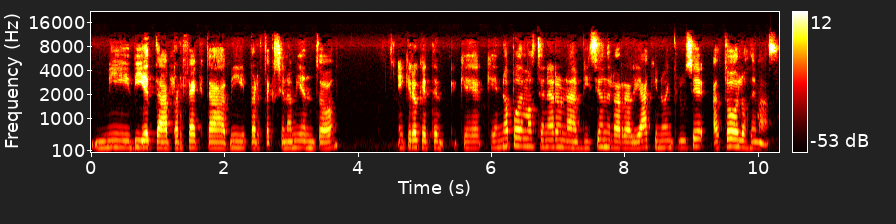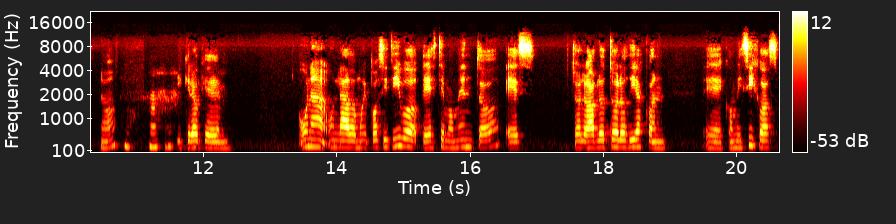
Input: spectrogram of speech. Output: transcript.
mi dieta perfecta, mi perfeccionamiento. Y creo que, que, no podemos tener una visión de la realidad que no incluye a todos los demás, ¿no? Y creo que una, un lado muy positivo de este momento es, yo lo hablo todos los días con, eh, con mis hijos,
